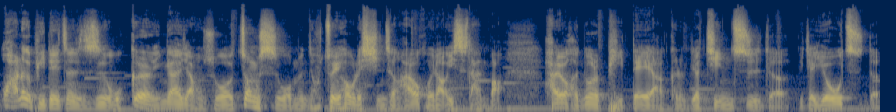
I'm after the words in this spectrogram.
哇，那个 pda 真的是我个人应该讲说，纵使我们最后的行程还要回到伊斯坦堡，还有很多的 pda 啊，可能比较精致的、比较优质的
